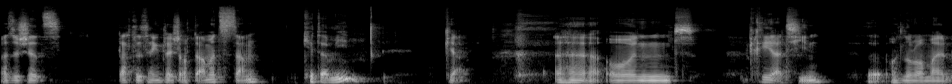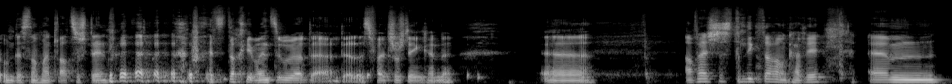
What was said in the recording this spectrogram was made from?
Also ich jetzt dachte, das hängt vielleicht auch damit zusammen. Ketamin? Ja. Äh, und Kreatin. Und nur noch mal, um das nochmal klarzustellen, falls doch jemand zuhört, der, der das falsch verstehen könnte. Äh, aber vielleicht ist- liegt es doch am Kaffee. Ähm,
